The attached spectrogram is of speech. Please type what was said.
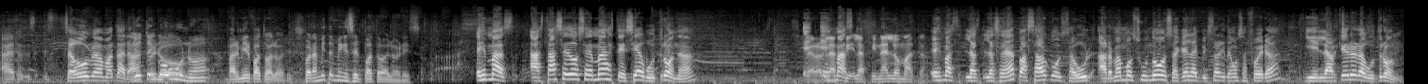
A ver, Saúl me va a matar. ¿ah? Yo tengo Pero uno, ¿ah? Para mí el Pato Álvarez. Para mí también es el Pato Álvarez. Es más, hasta hace dos semanas te decía Butrona. Claro, es la, más, fi- la final lo mata. Es más, la, la semana pasada con Saúl armamos un 11 acá en la pizarra que tenemos afuera y el arquero era Butrón. No,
